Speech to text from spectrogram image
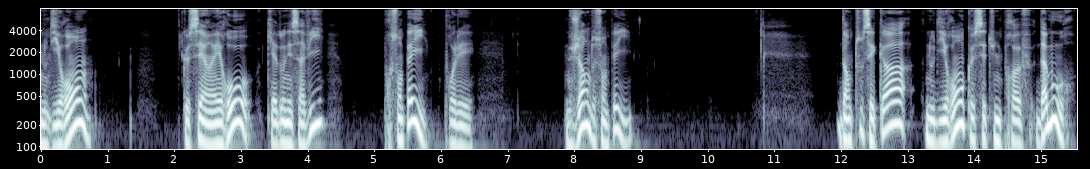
nous dirons que c'est un héros qui a donné sa vie pour son pays, pour les gens de son pays. Dans tous ces cas, nous dirons que c'est une preuve d'amour,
